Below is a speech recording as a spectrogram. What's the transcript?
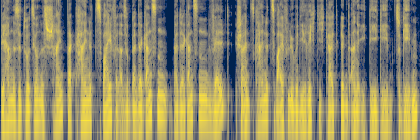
wir haben eine Situation, es scheint da keine Zweifel. Also bei der ganzen, bei der ganzen Welt scheint es keine Zweifel über die Richtigkeit irgendeiner Idee geben, zu geben.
